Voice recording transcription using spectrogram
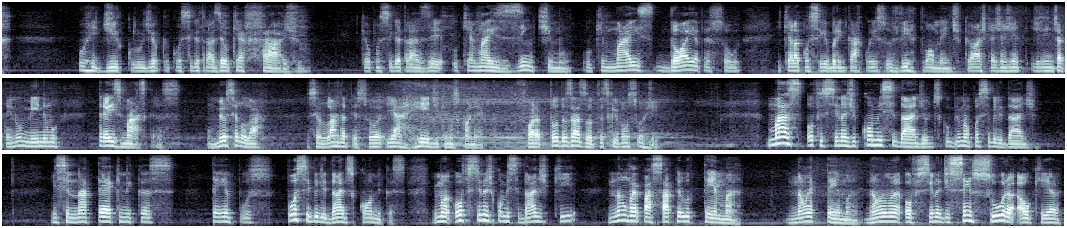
o ridículo, de que eu consiga trazer o que é frágil, que eu consiga trazer o que é mais íntimo, o que mais dói a pessoa e que ela consiga brincar com isso virtualmente, porque eu acho que a gente, a gente já tem no mínimo três máscaras. o meu celular, o celular da pessoa e a rede que nos conecta, fora todas as outras que vão surgir. Mas oficinas de comicidade, eu descobri uma possibilidade. Ensinar técnicas, tempos, possibilidades cômicas. E uma oficina de comicidade que não vai passar pelo tema. Não é tema, não é uma oficina de censura ao que é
